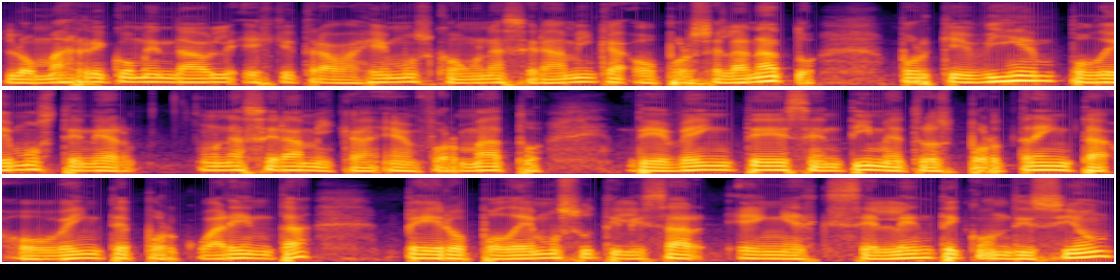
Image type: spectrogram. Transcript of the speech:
lo más recomendable es que trabajemos con una cerámica o porcelanato, porque bien podemos tener una cerámica en formato de 20 centímetros por 30 o 20 por 40, pero podemos utilizar en excelente condición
